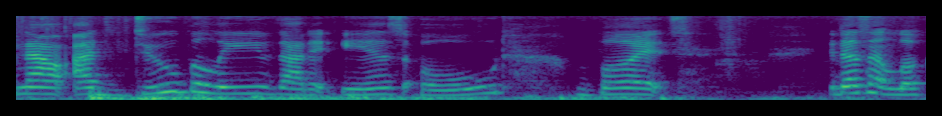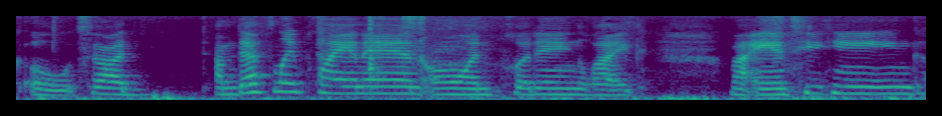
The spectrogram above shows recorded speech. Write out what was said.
Now, I do believe that it is old, but it doesn't look old. So I, I'm definitely planning on putting like my antiquing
